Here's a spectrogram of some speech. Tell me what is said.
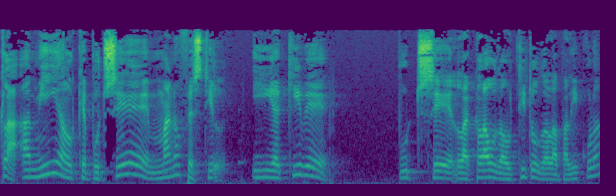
Clar, a mi el que potser Man of Steel, i aquí ve potser la clau del títol de la pel·lícula,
